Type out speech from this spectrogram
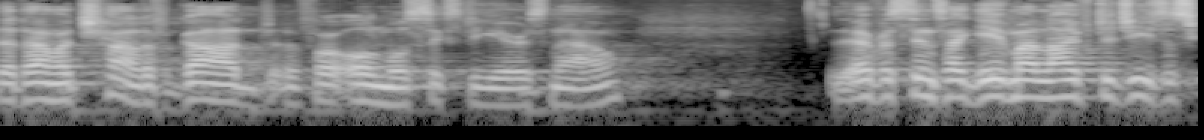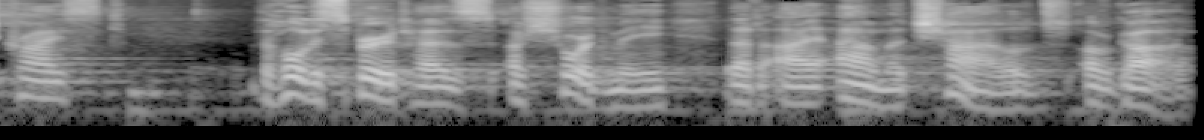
that I'm a child of God for almost 60 years now. Ever since I gave my life to Jesus Christ, the Holy Spirit has assured me that I am a child of God.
